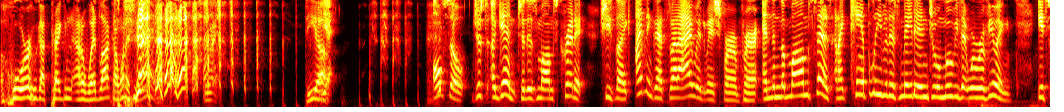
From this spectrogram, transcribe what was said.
a whore who got pregnant out of wedlock? I want to die. right. D up. Yeah. Also, just again, to this mom's credit, she's like, I think that's what I would wish for a prayer. And then the mom says, and I can't believe this made it into a movie that we're reviewing. It's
